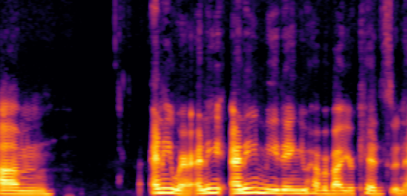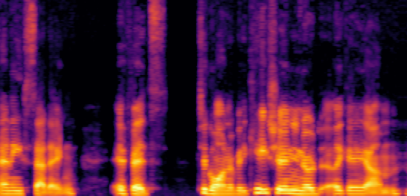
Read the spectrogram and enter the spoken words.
um, anywhere, any any meeting you have about your kids in any setting, if it's to go on a vacation, you know, like a um,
